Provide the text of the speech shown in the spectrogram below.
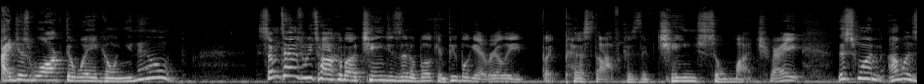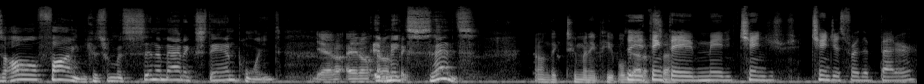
I just walked away going, you know, sometimes we talk about changes in a book and people get really like pissed off because they've changed so much, right? This one, I was all fine because from a cinematic standpoint, Yeah, I don't. I don't, I it don't makes think, sense. I don't think too many people. Do got you think upset. they made change changes for the better?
